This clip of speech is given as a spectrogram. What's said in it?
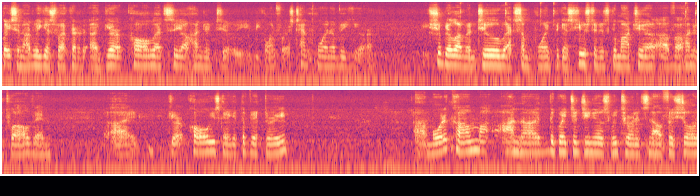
Grayson Rodriguez record, uh, Gerrit Cole, let's see, 102. He'd be going for his 10th win of the year. He should be 11 2 at some point because Houston is Gamacha of 112, and uh, Gerrit Cole, he's going to get the victory. Uh, more to come on uh, the Great Jorginho's return. It's now official.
